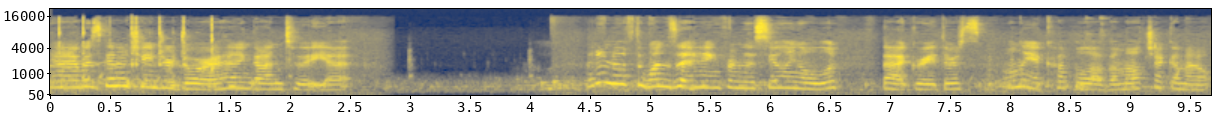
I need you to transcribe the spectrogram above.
Yeah, I was gonna change her door. I hadn't gotten to it yet. I don't know if the ones that hang from the ceiling will look that great. There's only a couple of them. I'll check them out.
